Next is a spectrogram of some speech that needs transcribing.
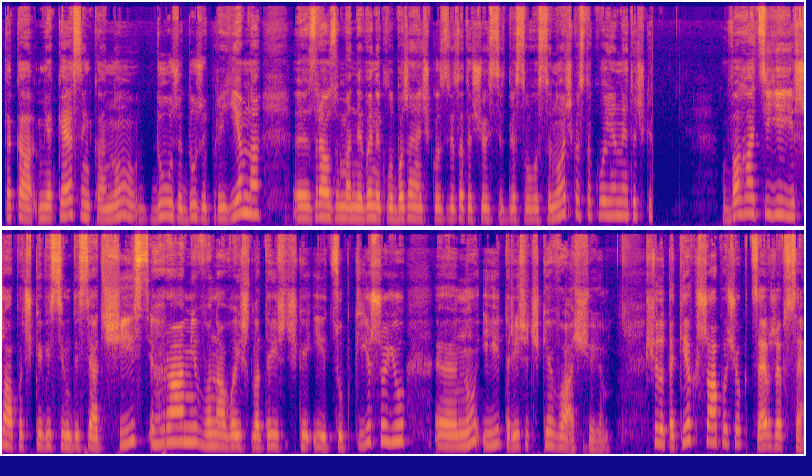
така м'якесенька, ну дуже-дуже приємна. Е, Зразу в мене виникло бажаннячко зв'язати щось для свого синочка з такої ниточки. Вага цієї шапочки 86 грамів. Вона вийшла трішечки і цупкішою, е, ну і трішечки важчою. Щодо таких шапочок, це вже все.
